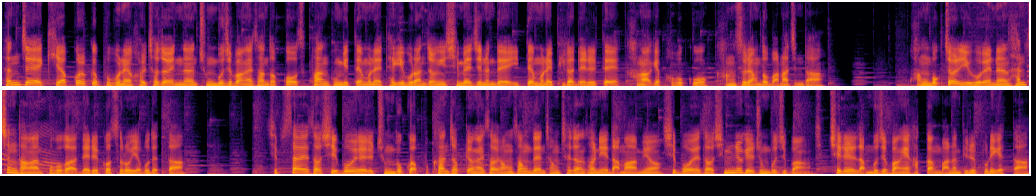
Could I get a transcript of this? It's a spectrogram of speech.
현재 기압골급 부분에 걸쳐져 있는 중부지방에선 덥고 습한 공기 때문에 대기 불안정이 심해지는데 이 때문에 비가 내릴 때 강하게 퍼붓고 강수량도 많아진다. 광복절 이후에는 한층 강한 폭우가 내릴 것으로 예보됐다. 14에서 15일 중국과 북한 접경에서 형성된 정체전선이 남하하며 15에서 16일 중부지방, 17일 남부지방에 각각 많은 비를 뿌리겠다.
